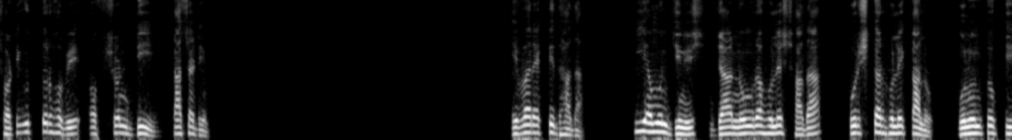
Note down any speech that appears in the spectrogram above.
সঠিক উত্তর হবে অপশন ডি, কাঁচা ডিম। এবার একটি ধাঁধা। কি এমন জিনিস যা নোংরা হলে সাদা, পরিষ্কার হলে কালো? বলুন তো কি?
